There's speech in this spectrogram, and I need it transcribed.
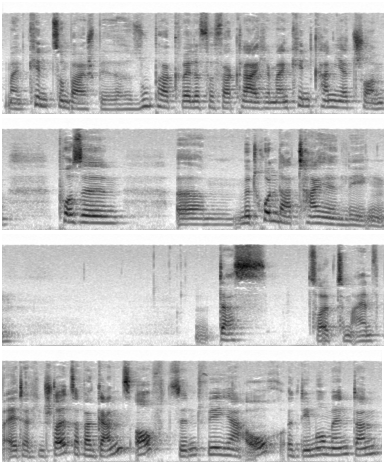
mein Kind zum Beispiel, super Quelle für Vergleiche. Mein Kind kann jetzt schon Puzzeln ähm, mit 100 Teilen legen. Das zeugt zum einen elterlichen Stolz, aber ganz oft sind wir ja auch in dem Moment dann,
